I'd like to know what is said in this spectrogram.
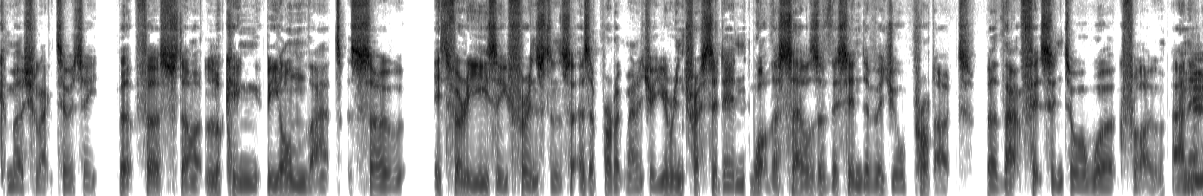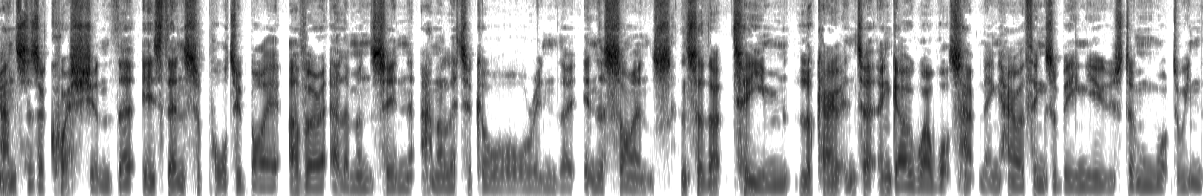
commercial activity. But first, start looking beyond that. So it's very easy, for instance, as a product manager, you're interested in what the sales of this individual product, but that fits into a workflow and mm-hmm. it answers a question that is then supported by other elements in analytical or in the in the science. And so that team look out into and go, well, what's happening? How are things are being used, and what do we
